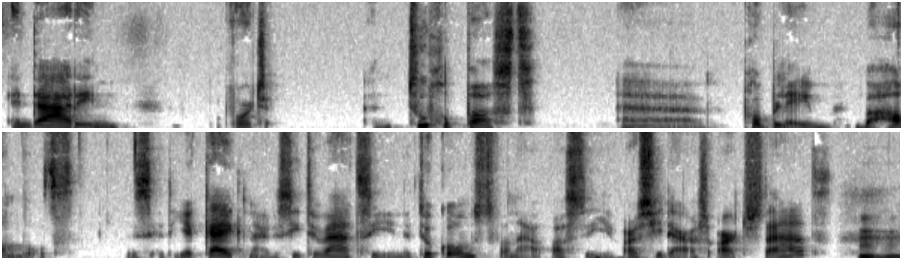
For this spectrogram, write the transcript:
En daarin wordt een toegepast eh, probleem behandeld. Dus je kijkt naar de situatie in de toekomst, van nou, als, die, als je daar als arts staat, Mhm.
